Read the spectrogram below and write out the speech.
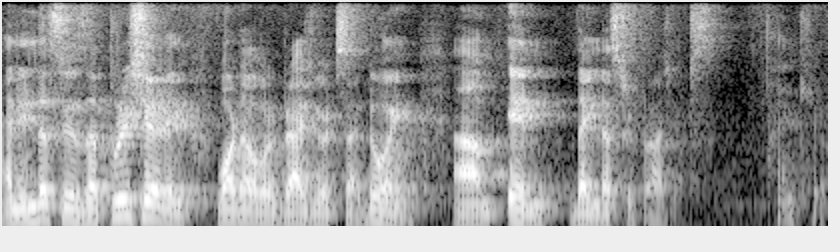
And industry is appreciating what our graduates are doing um, in the industry projects. Thank you.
